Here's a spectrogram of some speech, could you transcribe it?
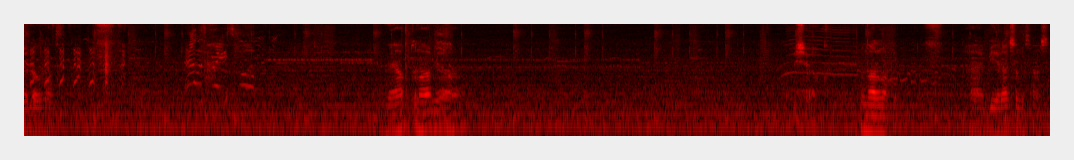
Öyle olmaz. Ne yaptın abi ya? Bir şey yok. Bu normal. Ha bir yere açıldı sanırsam.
